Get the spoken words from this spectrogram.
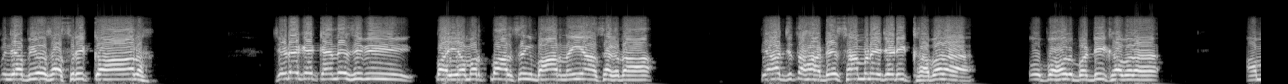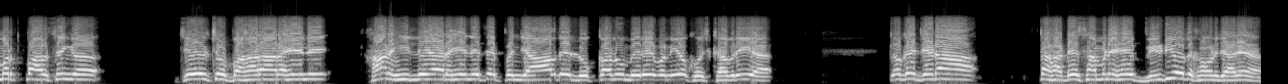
ਪੰਜਾਬੀਓ, ਸਤਿ ਸ੍ਰੀ ਅਕਾਲ। ਜਿਹੜੇ ਕਿ ਕਹਿੰਦੇ ਸੀ ਵੀ ਭਾਈ ਅਮਰਪਾਲ ਸਿੰਘ ਬਾਹਰ ਨਹੀਂ ਆ ਸਕਦਾ, ਤੇ ਅੱਜ ਤੁਹਾਡੇ ਸਾਹਮਣੇ ਜਿਹੜੀ ਖਬਰ ਹੈ, ਉਹ ਬਹੁਤ ਵੱਡੀ ਖਬਰ ਹੈ। ਅਮਰਪਾਲ ਸਿੰਘ ਜੇਲ੍ਹ ਚੋਂ ਬਾਹਰ ਆ ਰਹੇ ਨੇ, ਹਰ ਹੀਲੇ ਆ ਰਹੇ ਨੇ ਤੇ ਪੰਜਾਬ ਦੇ ਲੋਕਾਂ ਨੂੰ ਮੇਰੇ ਵੱਲੋਂ ਖੁਸ਼ਖਬਰੀ ਹੈ, ਕਿਉਂਕਿ ਜਿਹੜਾ ਤੁਹਾਡੇ ਸਾਹਮਣੇ ਇਹ ਵੀਡੀਓ ਦਿਖਾਉਣ ਜਾ ਰਿਹਾ,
